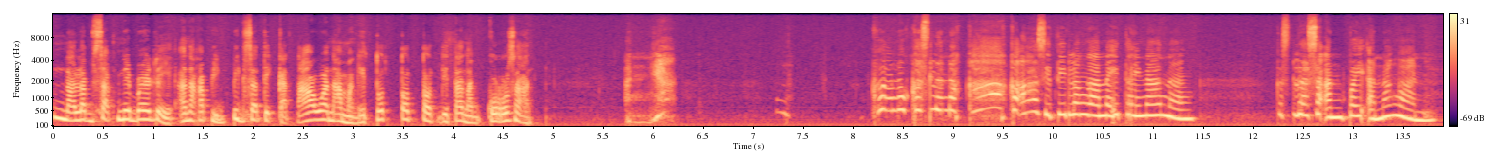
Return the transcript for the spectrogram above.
nalabsak ni Berly ang nakapigpig sa ti katawan na magitutot-tot di ta nagkurusan. Anya? Kano kasla nakakaasi ti lang nga na itay nanang. Kasla saan pa'y anangan.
